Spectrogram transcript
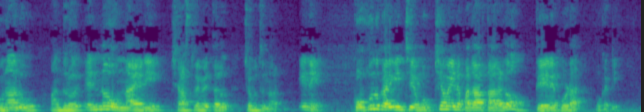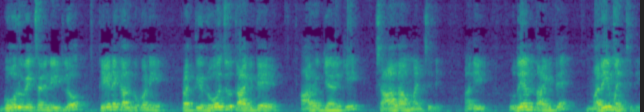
గుణాలు అందులో ఎన్నో ఉన్నాయని శాస్త్రవేత్తలు చెబుతున్నారు. నేనే కొవ్వును కరిగించే ముఖ్యమైన పదార్థాలలో తేనె కూడా ఒకటి. గోరువెచ్చని నీటిలో తేనె కలుపుకొని ప్రతిరోజు తాగితే ఆరోగ్యానికి చాలా మంచిది. అది ఉదయం తాగితే మరీ మంచిది.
